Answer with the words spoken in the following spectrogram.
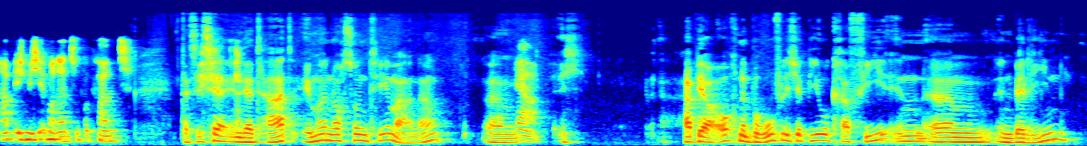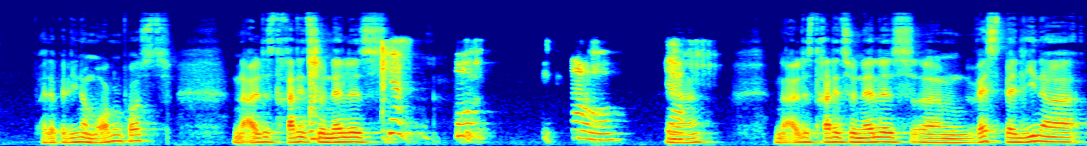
habe ich mich immer dazu bekannt. Das ist ja in der Tat immer noch so ein Thema, ne? Ähm, ja. Ich habe ja auch eine berufliche Biografie in, ähm, in Berlin bei der Berliner Morgenpost ein altes traditionelles. Ach, ja, genau. Ja. ja. Ein altes traditionelles ähm, Westberliner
